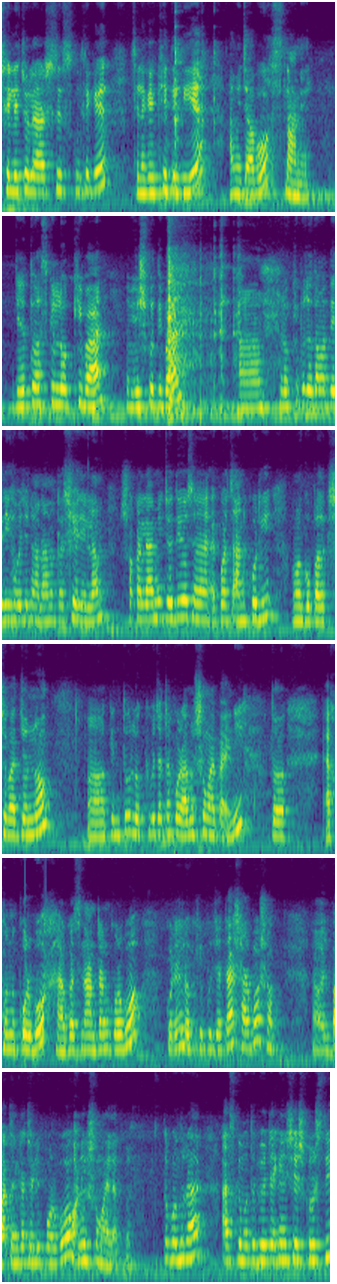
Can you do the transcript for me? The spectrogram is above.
ছেলে চলে আসছে স্কুল থেকে, ছেলেকে খেতে দিয়ে আমি যাব স্নানে। যেহেতু আজকে লক্ষ্মীবার, বৃহস্পতিবার লক্ষ্মী পুজো তো আমার দেরি হবে যে রান্নাটা সেরে নিলাম সকালে আমি যদিও একবার চান করি আমার গোপাল সেবার জন্য কিন্তু লক্ষ্মী পূজাটা করে আমি সময় পাইনি। তো এখন করব আর স্নান টান করব, করে লক্ষ্মী পূজাটা সারবো, সব পাঁচালি টাচালি পরবো, অনেক সময় লাগবে। তো বন্ধুরা, আজকের মতো ভিডিওটা এখানে শেষ করছি।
